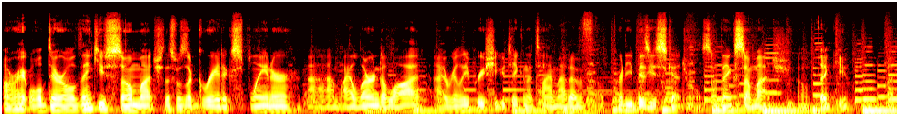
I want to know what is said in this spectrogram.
All right. Well, Darryle, thank you so much. This was a great explainer. Um, I learned a lot. I really appreciate you taking the time out of a pretty busy schedule. So thanks so much. oh, thank you. Bye.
